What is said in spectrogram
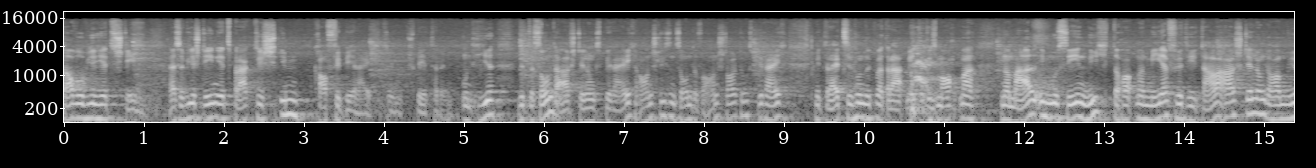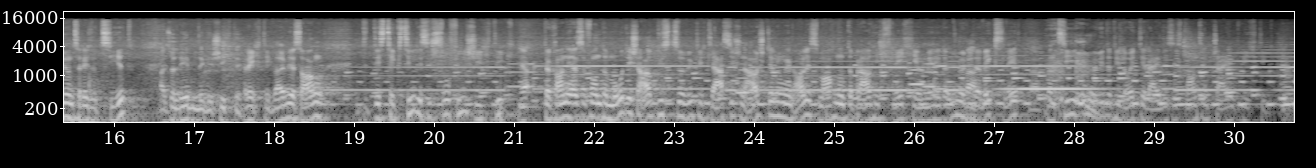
Da, wo wir jetzt stehen. Also wir stehen jetzt praktisch im Kaffeebereich zum späteren. Und hier wird der Sonderausstellungsbereich anschließend Sonderveranstaltungsbereich mit 1300 Quadratmeter. Das macht man normal im Museum nicht. Da hat man mehr für die Dauerausstellung. Da haben wir uns reduziert. Also lebende Geschichte. Richtig, weil wir sagen, das Textil, das ist so vielschichtig. Ja. Da kann ich also von der Modeschau bis zu wirklich klassischen Ausstellungen alles machen und da brauche ich Fläche. Und wenn ich da immer wieder wechsle, dann ziehe ich immer wieder die Leute rein. Das ist ganz entscheidend wichtig.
